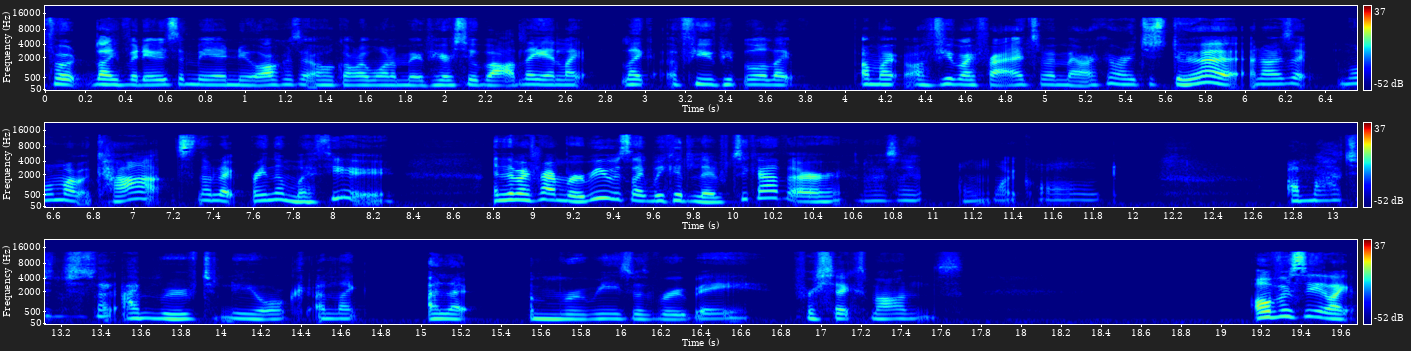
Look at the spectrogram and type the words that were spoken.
for like videos of me in New York. I was like, oh god, I want to move here so badly, and like like a few people like my, a few of my friends from America were like, just do it. And I was like, what about my cats? And they're like, bring them with you. And then my friend Ruby was like, we could live together. And I was like, oh my god, imagine just like I moved to New York and like I like I'm roomies with Ruby for six months obviously like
